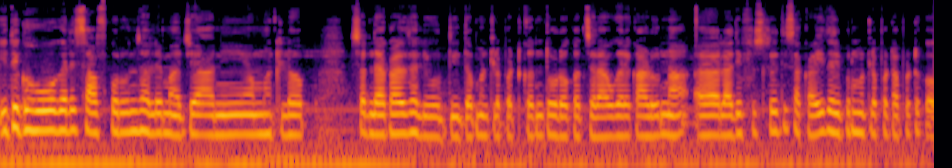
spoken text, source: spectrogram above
इथे गहू वगैरे साफ करून झाले माझे आणि म्हटलं संध्याकाळ झाली होती तर म्हटलं पटकन थोडं कचरा वगैरे काढून ना लादी फुसली होती सकाळी तरी पण म्हटलं पटापट क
